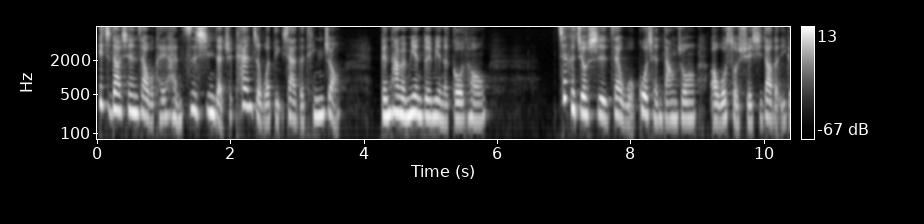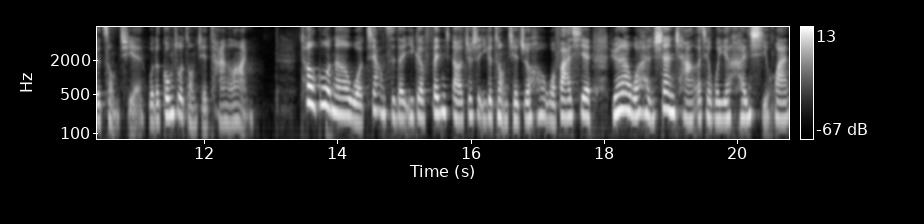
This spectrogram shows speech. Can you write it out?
一直到现在，我可以很自信的去看着我底下的听众，跟他们面对面的沟通。这个就是在我过程当中，呃，我所学习到的一个总结，我的工作总结 timeline。透过呢，我这样子的一个分，呃，就是一个总结之后，我发现原来我很擅长，而且我也很喜欢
